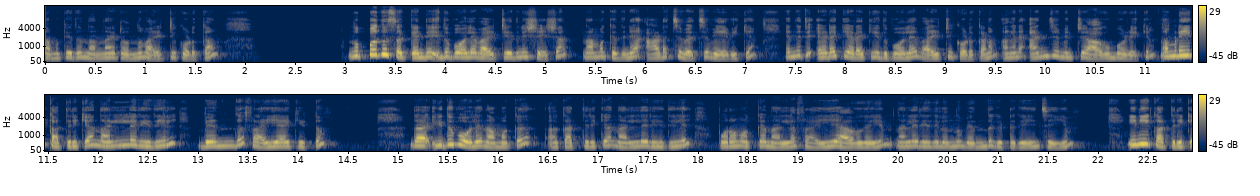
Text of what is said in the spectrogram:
നമുക്കിത് നന്നായിട്ടൊന്ന് വഴറ്റി കൊടുക്കാം. മുപ്പത് സെക്കൻഡ് ഇതുപോലെ വഴറ്റിയതിന് ശേഷം നമുക്കിതിനെ അടച്ച് വെച്ച് വേവിക്കാം. എന്നിട്ട് ഇടയ്ക്കിടയ്ക്ക് ഇതുപോലെ വഴറ്റി കൊടുക്കണം. അങ്ങനെ അഞ്ച് മിനിറ്റ് ആകുമ്പോഴേക്കും നമ്മുടെ ഈ കത്തിരിക്ക നല്ല രീതിയിൽ വെന്ത് ഫ്രൈ ആയി കിട്ടും. ദാ ഇതുപോലെ നമുക്ക് കത്തിരിക്ക നല്ല രീതിയിൽ പുറമൊക്കെ നല്ല ഫ്രൈ ആവുകയും നല്ല രീതിയിലൊന്ന് വെന്ത് കിട്ടുകയും ചെയ്യും. ഇനി കത്തിരിക്ക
